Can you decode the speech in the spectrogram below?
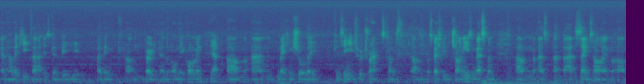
and how they keep that is going to be, I think, um, very dependent on the economy Yeah. um, and making sure they continue to attract kind of, um, especially Chinese investment, um, as at, but at the same time um,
